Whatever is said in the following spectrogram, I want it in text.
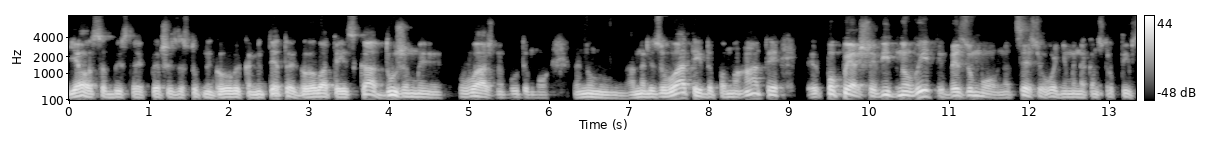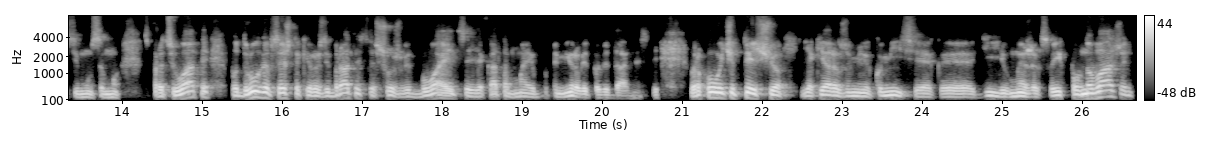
я особисто, як перший заступник голови комітету, як голова ТСК, дуже ми уважно будемо ну аналізувати і допомагати по-перше, відновити безумовно. Це сьогодні ми на конструктивці мусимо спрацювати. По-друге, все ж таки розібратися, що ж відбувається, яка там має бути міра відповідальності, враховуючи те, що як я розумію, комісія е, діє в межах своїх повноважень,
